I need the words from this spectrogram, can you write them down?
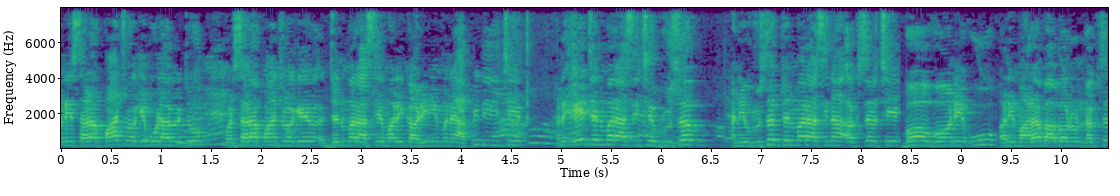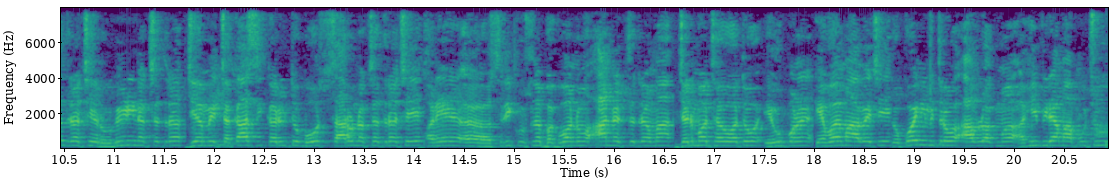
મને સાડા પાંચ વાગે બોલાવ્યો હતો, પણ સાડા પાંચ વાગે જન્મ રાશિ અમારી કાઢીને મને આપી દીધી છે. અને એ જન્મ રાશિ છે વૃષભ. અને વૃષભ જન્મ રાશિના અક્ષર છે બ, વ અને ઉ. અને મારા બાબાનો નક્ષત્ર છે રોહિણી નક્ષત્ર. જે અમે ચકાસી કર્યું તો બહુ સારો નક્ષત્ર છે. અને શ્રી કૃષ્ણ ભગવાનનો આ નક્ષત્રમાં જન્મ થયો હતો એવું પણ કહેવામાં આવે છે. તો કોઈ મિત્રો આ વ્લોગમાં અહીં વિરામ આપું છું.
